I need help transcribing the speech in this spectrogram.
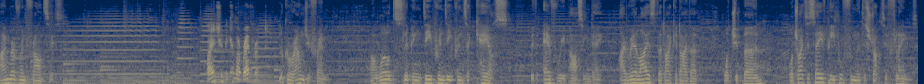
I'm Reverend Francis. Why did you become a reverend? Look around you, friend. Our world's slipping deeper and deeper into chaos with every passing day. I realized that I could either watch it burn or try to save people from the destructive flames.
